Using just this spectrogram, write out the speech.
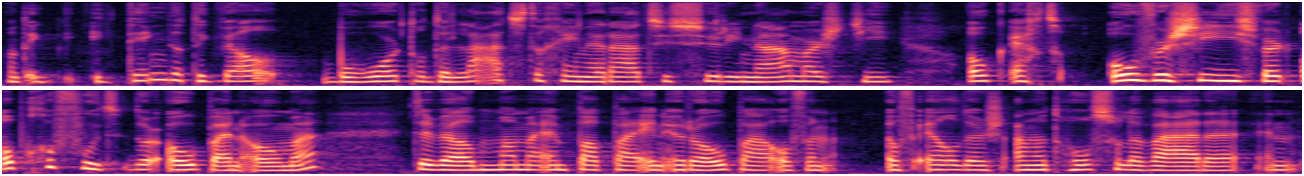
want ik, ik denk dat ik wel behoor tot de laatste generatie Surinamers die ook echt overseas werd opgevoed door opa en oma. Terwijl mama en papa in Europa of, of elders aan het hosselen waren en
